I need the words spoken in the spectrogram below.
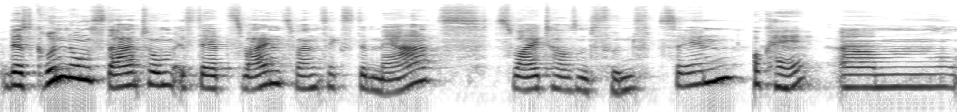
Das Gründungsdatum ist der 22. März 2015. Okay. Ähm,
